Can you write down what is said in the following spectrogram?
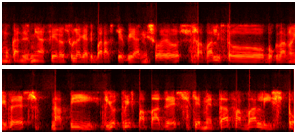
Θα μου κάνεις μια αφιερωσούλα για την Παρασκευή, αν είσαι ωραίος. Θα βάλεις το Μπογδανοειδές να πει δύο-τρεις παπάντζες και μετά θα βάλεις το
